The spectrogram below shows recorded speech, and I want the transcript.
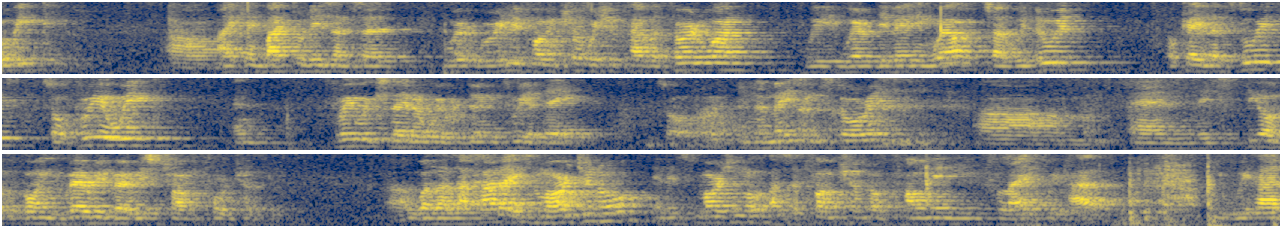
a week. Uh, I came back to Liz and said, we're, we're really falling short. We should have a third one. We were debating, well, shall we do it? Okay, let's do it. So three a week, and three weeks later we were doing three a day. So an amazing story, um, and it's still going very, very strong, fortunately. Uh, Guadalajara is marginal, and it's marginal as a function of how many flights we have. If we had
